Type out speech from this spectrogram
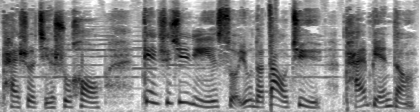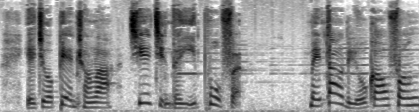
拍摄结束后，电视剧里所用的道具、牌匾等也就变成了街景的一部分。每到旅游高峰，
